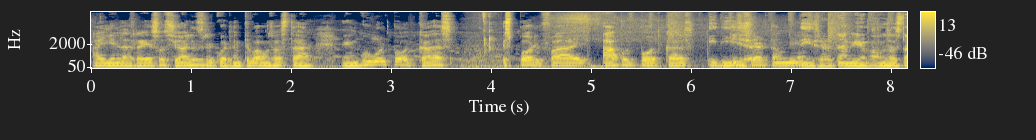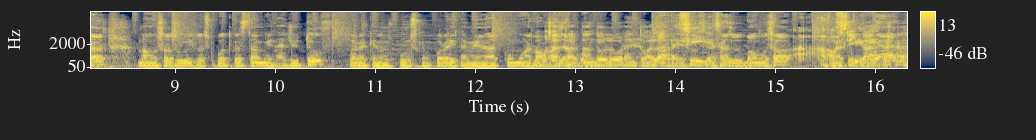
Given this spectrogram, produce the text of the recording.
ahí en las redes sociales. Recuerden que vamos a estar en Google Podcast, Spotify, Apple Podcast Y Deezer también. Deezer también vamos a estar, vamos a subir los podcasts también a YouTube para que nos busquen por ahí también a como Vamos a estar dando lora en todas las redes Sí, esas los vamos a, a, fastidiar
